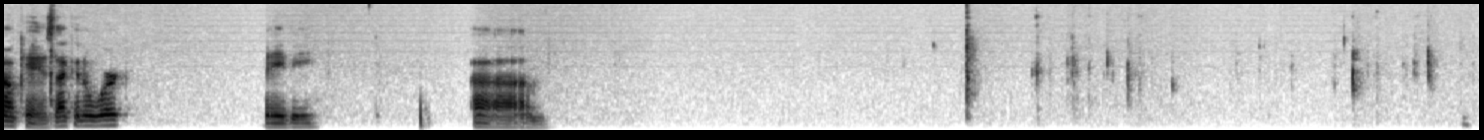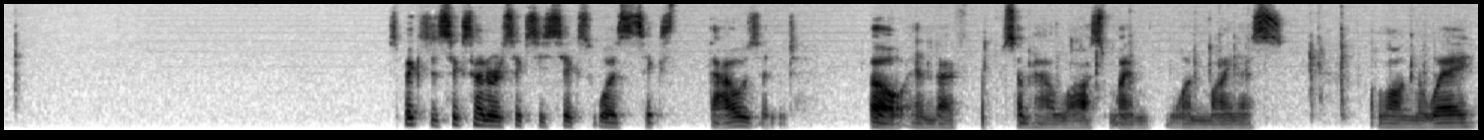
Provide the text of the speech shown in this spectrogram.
Okay, is that going to work? Maybe. Um, expected 666 was 6,000. Oh, and I've somehow lost my 1 minus along the way.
